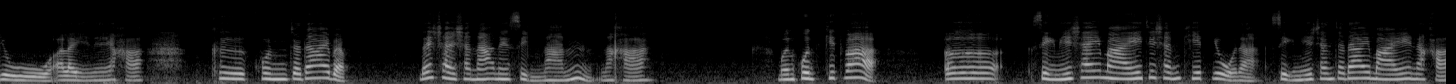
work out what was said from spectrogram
อยู่อะไรอย่างนี้นะคะ คือคุณจะได้แบบได้ชัยชนะในสิ่งนั้นนะคะ เหมือนคุณคิดว่า เออสิ่งนี้ใช่ไหมที่ฉันคิดอยู่น่ะ สิ่งนี้ฉันจะได้ไหมนะคะ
